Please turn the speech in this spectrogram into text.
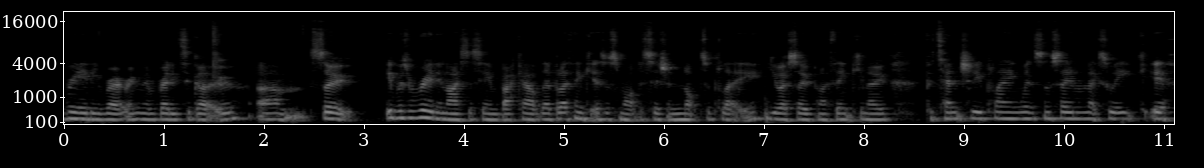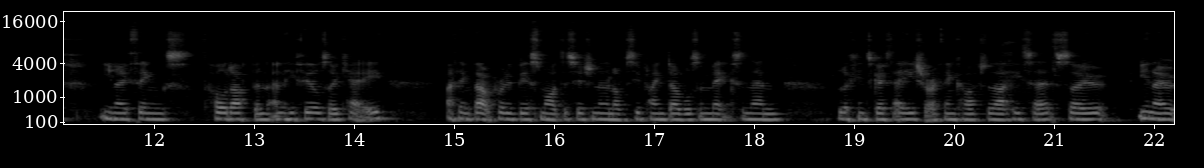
really raring and ready to go um, so it was really nice to see him back out there but i think it is a smart decision not to play us open i think you know potentially playing winston salem next week if you know things hold up and, and he feels okay i think that would probably be a smart decision. And then obviously playing doubles and mix and then looking to go to asia i think after that he said. So you know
